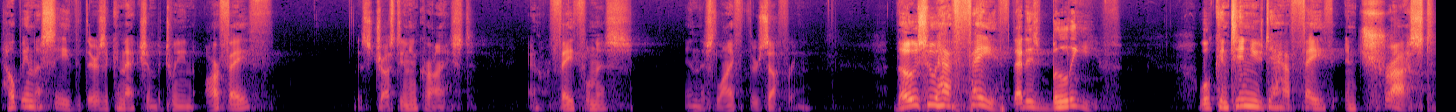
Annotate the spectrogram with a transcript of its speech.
helping us see that there's a connection between our faith, that's trusting in Christ, and our faithfulness in this life through suffering. Those who have faith, that is, believe, will continue to have faith and trust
